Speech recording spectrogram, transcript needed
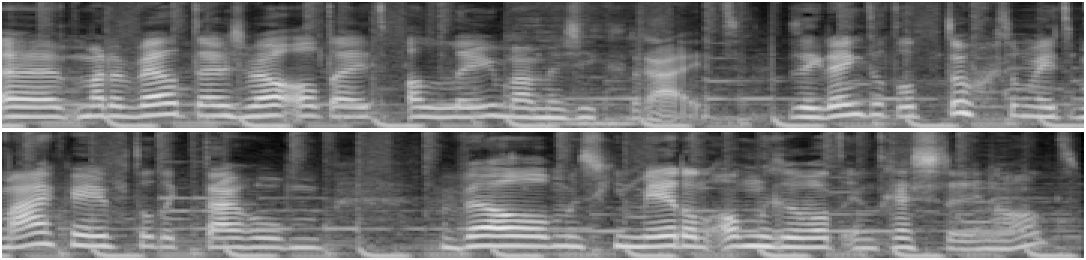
Uh, maar er werd thuis wel altijd alleen maar muziek gedraaid. Dus ik denk dat dat toch ermee te maken heeft dat ik daarom wel misschien meer dan anderen wat interesse erin had.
